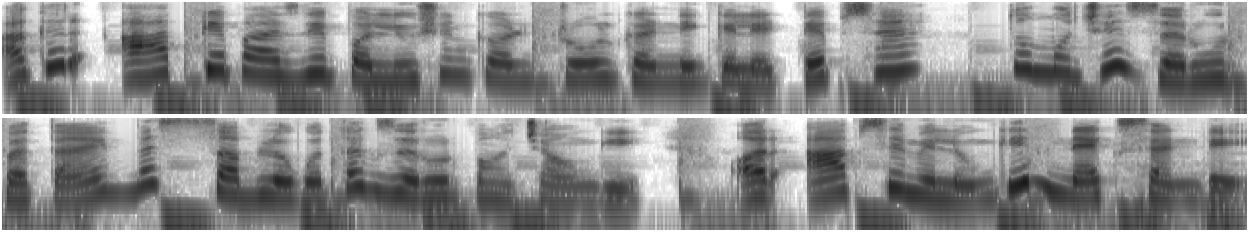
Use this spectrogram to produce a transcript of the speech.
अगर आपके पास भी पोल्यूशन कंट्रोल करने के लिए टिप्स हैं तो मुझे ज़रूर बताएँ। मैं सब लोगों तक ज़रूर पहुंचाऊँगी। और आपसे मिलूँगी next Sunday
